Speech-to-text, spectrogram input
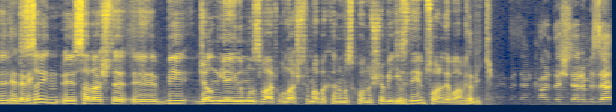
ederek Sayın e, Saraçlı e, bir canlı yayınımız var. Ulaştırma Bakanımız konuşuyor. Bir izleyelim sonra devam edelim. tabii ki. eden kardeşlerimize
